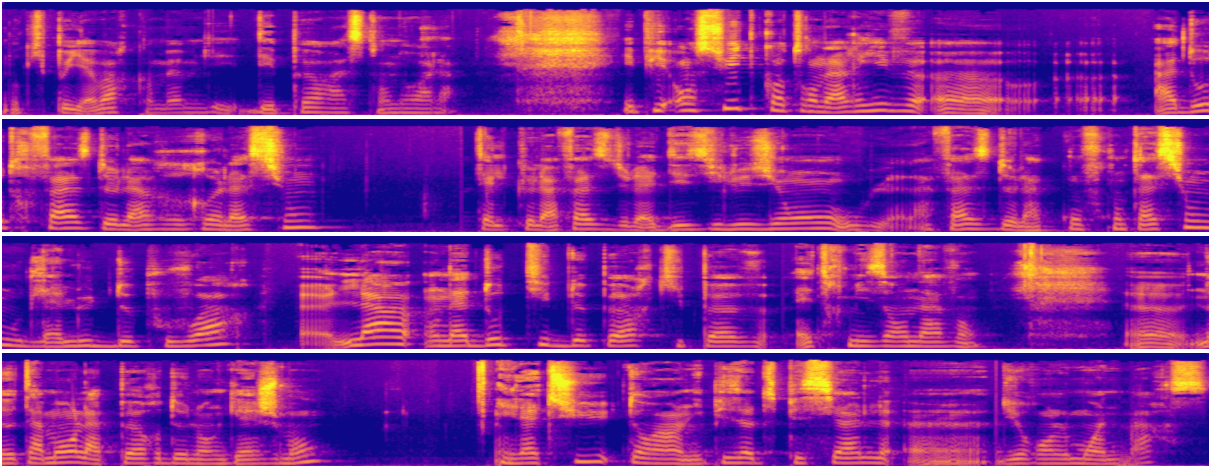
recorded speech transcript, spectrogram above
donc il peut y avoir quand même des, des peurs à cet endroit-là. Et puis ensuite quand on arrive à d'autres phases de la relation, telles que la phase de la désillusion ou la phase de la confrontation ou de la lutte de pouvoir, euh, là, on a d'autres types de peurs qui peuvent être mises en avant, euh, notamment la peur de l'engagement. Et là-dessus, tu auras un épisode spécial euh, durant le mois de mars,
